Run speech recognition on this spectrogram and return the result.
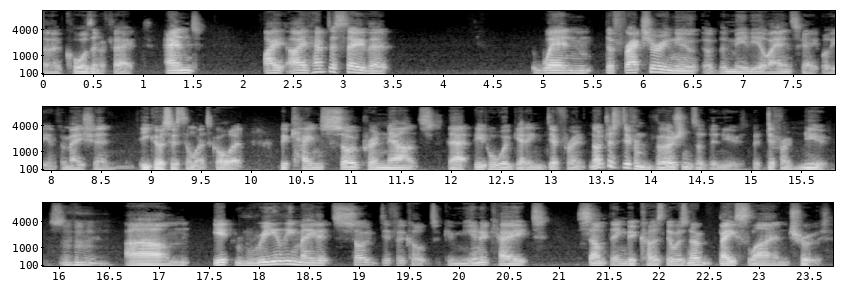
uh, cause and effect. And I I have to say that when the fracturing of the media landscape or the information ecosystem, let's call it, became so pronounced that people were getting different, not just different versions of the news, but different news um, it really made it so difficult to communicate something because there was no baseline truth.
